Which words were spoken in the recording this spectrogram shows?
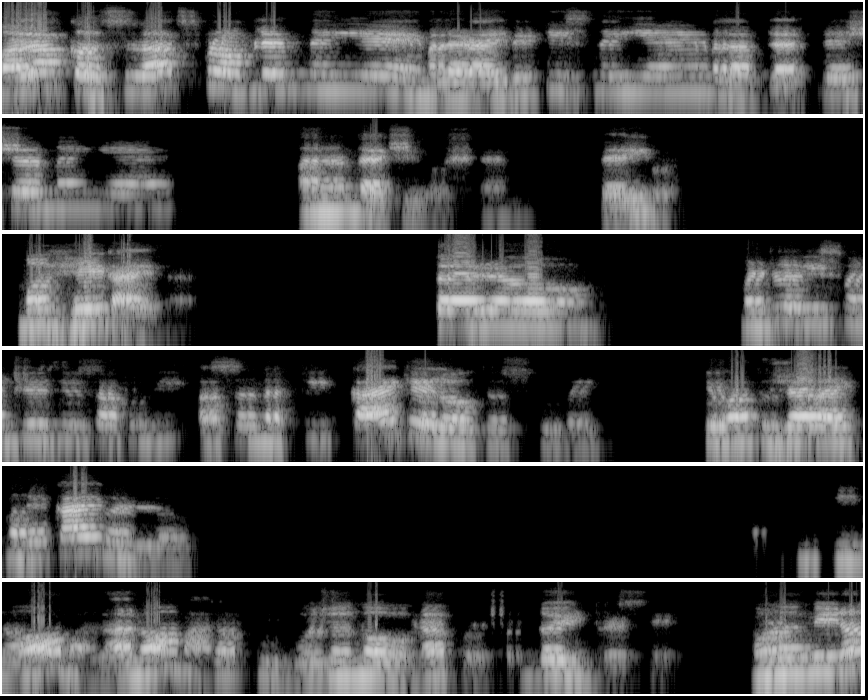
मला कसलाच प्रॉब्लेम नाहीये मला डायबिटीस नाहीये मला ब्लड प्रेशर नाहीये. आनंदाची गोष्ट आहे. व्हेरी गुड मग हे काय झालं? तर म्हटलं वीस पंचवीस दिवसापूर्वी असं नक्की काय केलं होतं तू किंवा तुझ्या लाईफमध्ये काय घडलं? मी ना मला ना माझा पूर्वजन्म बघण्यात प्रचंड इंटरेस्ट आहे. म्हणून मी ना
